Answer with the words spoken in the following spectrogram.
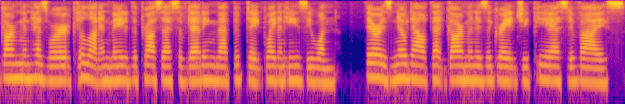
Garmin has worked a lot and made the process of getting map update quite an easy one. There is no doubt that Garmin is a great GPS device.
